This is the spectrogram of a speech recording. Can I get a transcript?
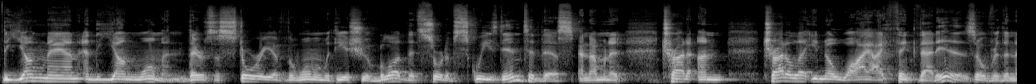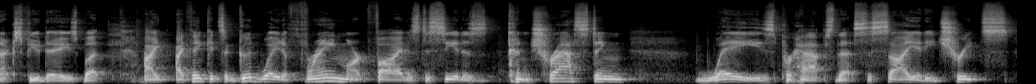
the young man and the young woman. There's a story of the woman with the issue of blood that's sort of squeezed into this, and I'm going to try to un, try to let you know why I think that is over the next few days. But I, I think it's a good way to frame Mark Five is to see it as contrasting ways, perhaps, that society treats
